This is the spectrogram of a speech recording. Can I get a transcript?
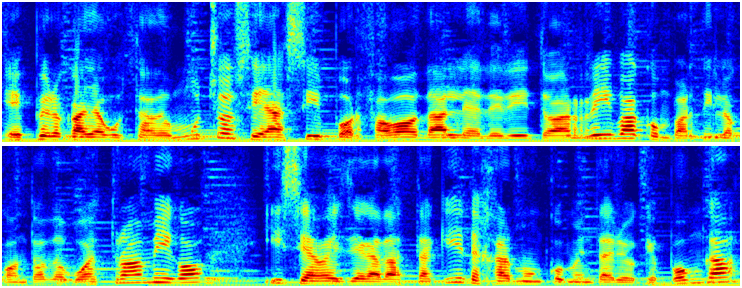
Espero que os haya gustado mucho, si es así por favor darle dedito arriba, compartirlo con todos vuestros amigos y si habéis llegado hasta aquí dejadme un comentario que ponga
